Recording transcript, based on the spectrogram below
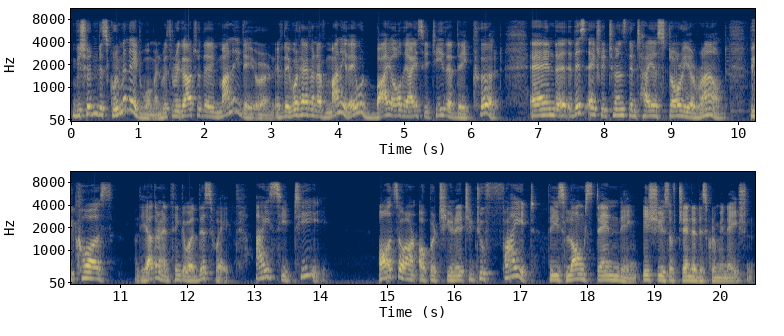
we shouldn't discriminate women with regard to the money they earn. If they would have enough money, they would buy all the ICT that they could. And uh, this actually turns the entire story around because, on the other hand, think about this way ICT also are an opportunity to fight these long-standing issues of gender discrimination.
